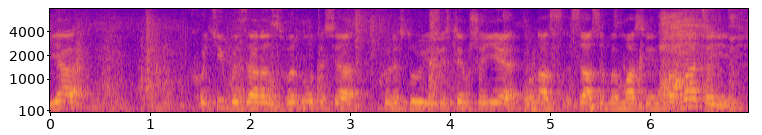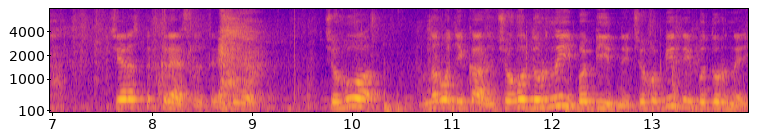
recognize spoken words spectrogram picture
я хотів би зараз звернутися, користуючись тим, що є у нас засоби масової інформації, ще раз підкреслити, що чого в народі кажуть, чого дурний, бо бідний, чого бідний, бо дурний.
